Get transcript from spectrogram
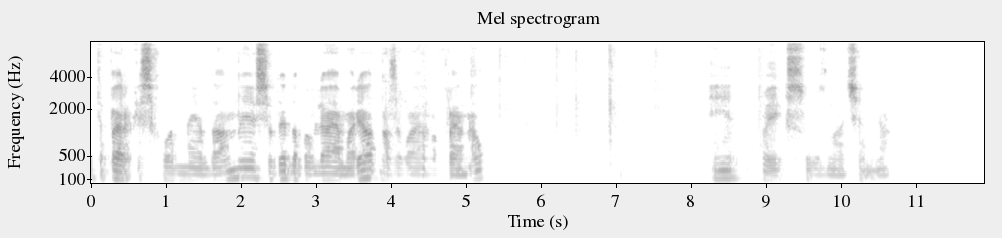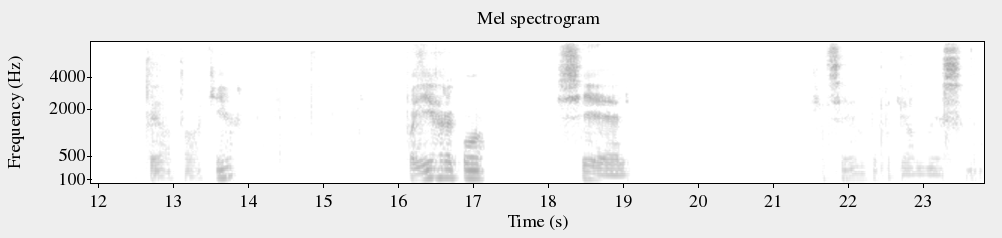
І тепер ісходні дані. Сюди додаємо ряд, називаємо panel. І по X значення кути атаки. По Y CL. Коефіцієнти підйомної сили.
